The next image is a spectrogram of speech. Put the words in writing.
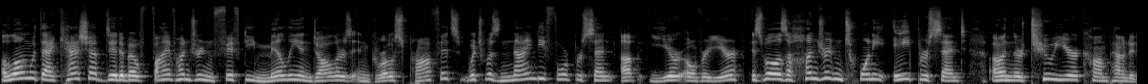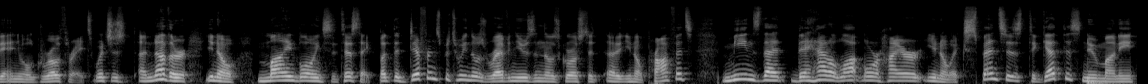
Along with that Cash App did about 550 million dollars in gross profits which was 94% up year over year as well as 128% on their 2-year compounded annual growth rates which is another you know mind-blowing statistic. But the difference between those revenues and those gross uh, you know profits means means that they had a lot more higher, you know, expenses to get this new money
